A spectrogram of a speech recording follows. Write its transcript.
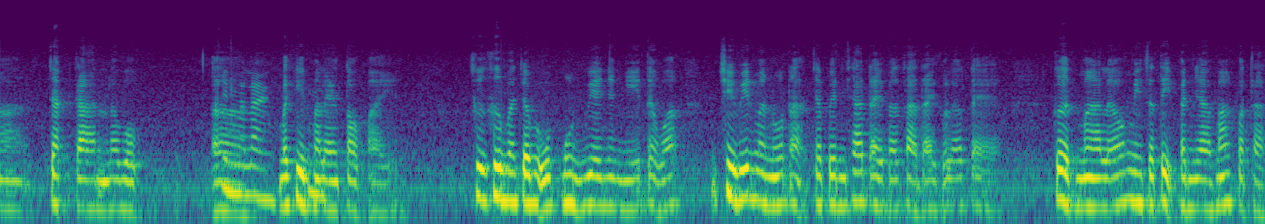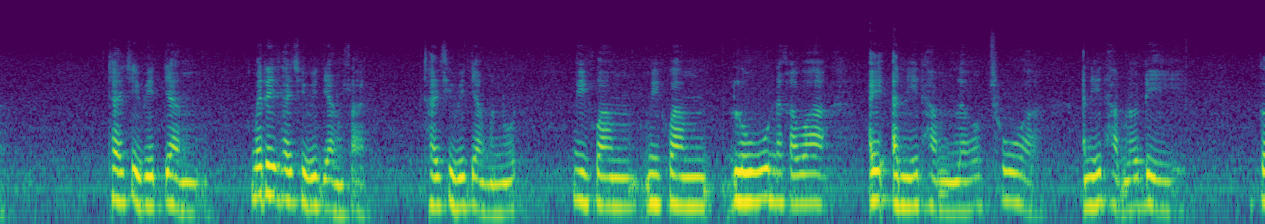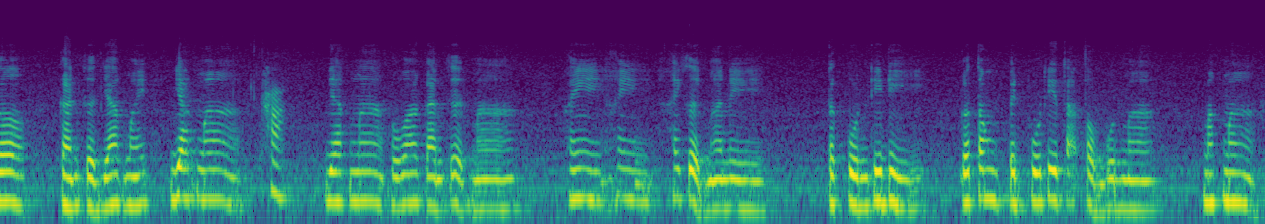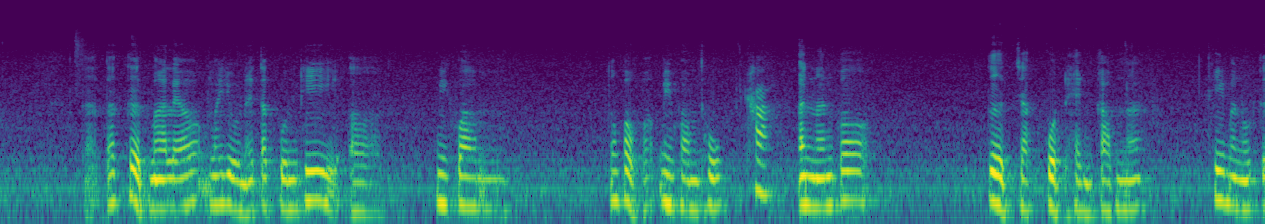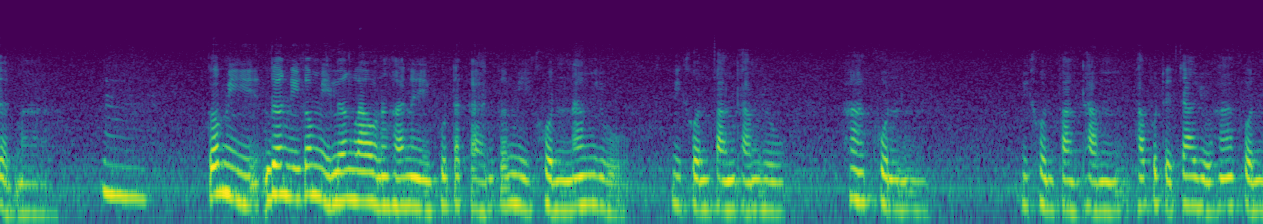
จัดการระบบเอ่อกินแมลง มากินแมลงต่อไป คือคือมันจะหมุนเวียนอย่างนี้ แต่ว่าชีวิตมนุษย์อะจะเป็นชาติใดภาษาใดก็แล้วแต่ เกิดมาแล้วมีสติปัญญามากกว่าสัตว์ใช้ชีวิตอย่างไม่ได้ใช้ชีวิตอย่างสัตว์ ใช้ชีวิตอย่างมนุษย์ มีความมีความรู้นะคะว่าไอ้อันนี้ทำแล้วชั่ว อันนี้ทำแล้วดี ก็การเกิดยากไหมยากมาก ค่ะ ยากมาก เพราะว่าการเกิดมาให้ให้ให้เกิดมาในตระกูลที่ดี ก็ต้องเป็นผู้ที่สะสมบุญมามาก ๆ แต่ถ้าเกิดมาแล้วมาอยู่ในตระกูลที่เอ่อมีความ ต้องบอกว่ามีความทุกข์ค่ะอันนั้นก็เกิดจากกฎแห่งกรรมนะ ที่มนุษย์เกิดมาอืมก็มีเรื่องนี้ก็มีเรื่องเล่านะคะ ในพุทธการก็มีคนนั่งอยู่ มีคนฟังธรรมอยู่ห้าคน มีคนฟังธรรมพระพุทธเจ้าอยู่ห้าคน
